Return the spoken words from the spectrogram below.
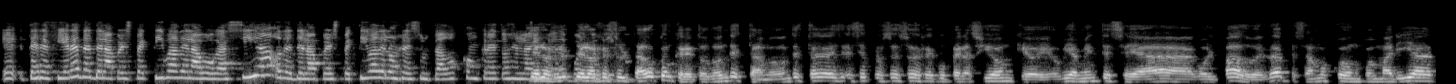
Eh, ¿Te refieres desde la perspectiva de la abogacía o desde la perspectiva de los resultados concretos en la de los, de, los resultados concretos, ¿dónde estamos? ¿Dónde está ese proceso de recuperación que obviamente se ha golpado, verdad? Empezamos con, con María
